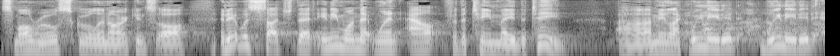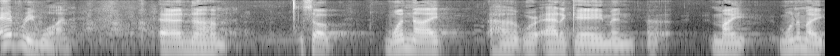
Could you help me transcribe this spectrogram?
small rural school in Arkansas, and it was such that anyone that went out for the team made the team. Uh, I mean, like we needed, we needed everyone. And um, so one night uh, we're at a game, and uh, my one of my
